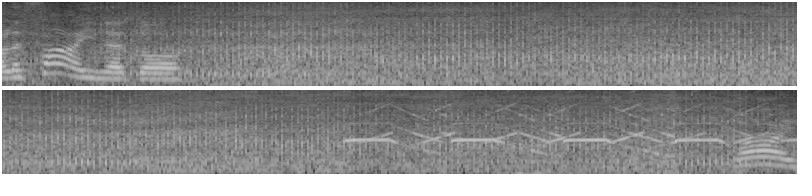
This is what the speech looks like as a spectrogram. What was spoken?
Ale fajne to. Oj.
